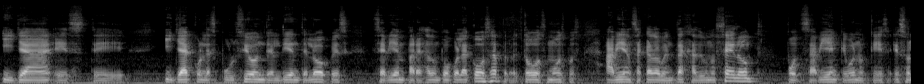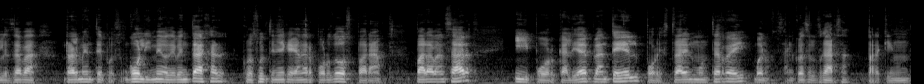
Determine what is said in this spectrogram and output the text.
y ya este y ya con la expulsión del Diente López se había emparejado un poco la cosa, pero de todos modos pues habían sacado ventaja de 1-0, pues, sabían que bueno que eso les daba realmente pues gol y medio de ventaja. Cruz Azul tenía que ganar por dos para, para avanzar y por calidad de plantel, por estar en Monterrey, bueno, San Carlos de los Garza, para quien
